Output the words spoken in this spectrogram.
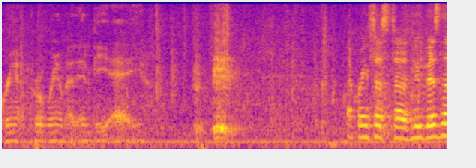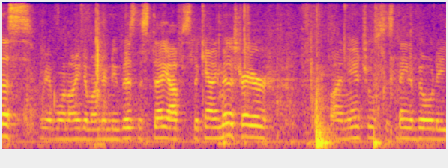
grant program at MDA. That brings us to new business. We have one item under new business today, Office of the County Administrator, financial sustainability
